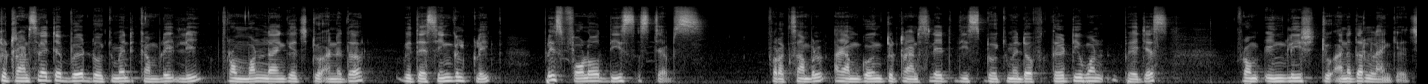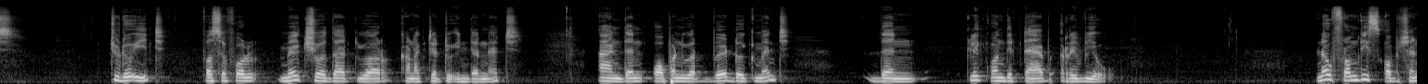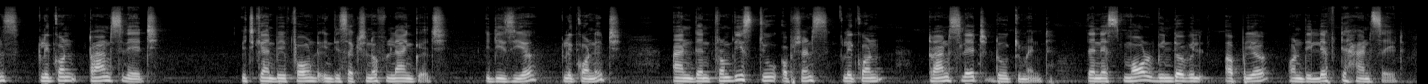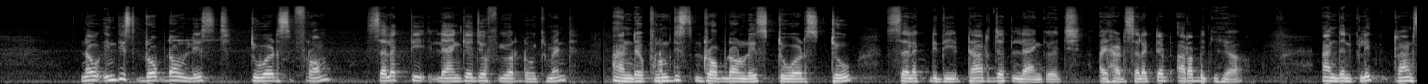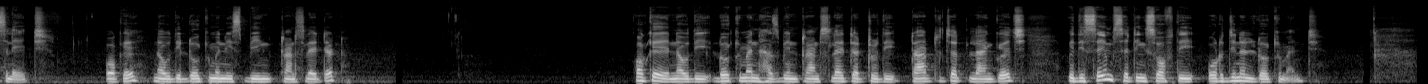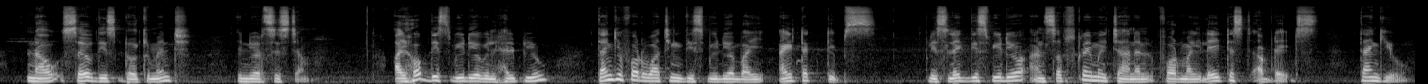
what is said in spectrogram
To translate a Word document completely from one language to another with a single click, please follow these steps. For example, I am going to translate this document of 31 pages from English to another language. To do it, first of all, make sure that you are connected to internet and then open your Word document. Then click on the tab Review. Now from these options, click on Translate which can be found in the section of Language. It is here, click on it and then from these two options, click on Translate Document. Then a small window will appear on the left hand side. Now in this drop down list towards from, select the language of your document and from this drop down list towards to select the target language. I had selected Arabic here and then click translate. Okay now the document is being translated. Okay now the document has been translated to the target language with the same settings of the original document. Now save this document in your system. I hope this video will help you. Thank you for watching this video by itech tips. Please like this video and subscribe my channel for my latest updates. Thank you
